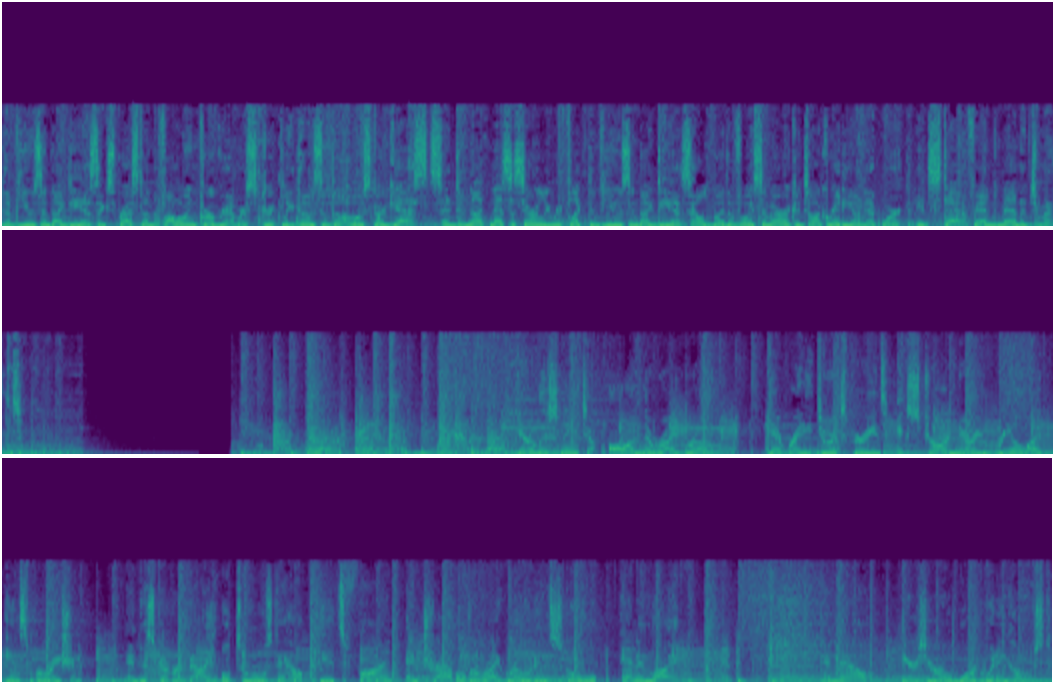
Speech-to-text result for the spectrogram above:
The views and ideas expressed on the following program are strictly those of the host or guests and do not necessarily reflect the views and ideas held by the Voice America Talk Radio Network, its staff, and management. You're listening to On the Right Road. Get ready to experience extraordinary real life inspiration and discover valuable tools to help kids find and travel the right road in school and in life. And now, here's your award winning host,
